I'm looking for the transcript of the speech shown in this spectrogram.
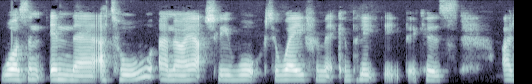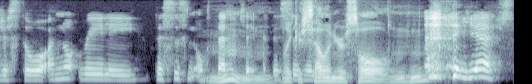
wasn't in there at all. And I actually walked away from it completely because I just thought, I'm not really, this isn't authentic. Mm, this like you're selling your soul. Mm-hmm. yes,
